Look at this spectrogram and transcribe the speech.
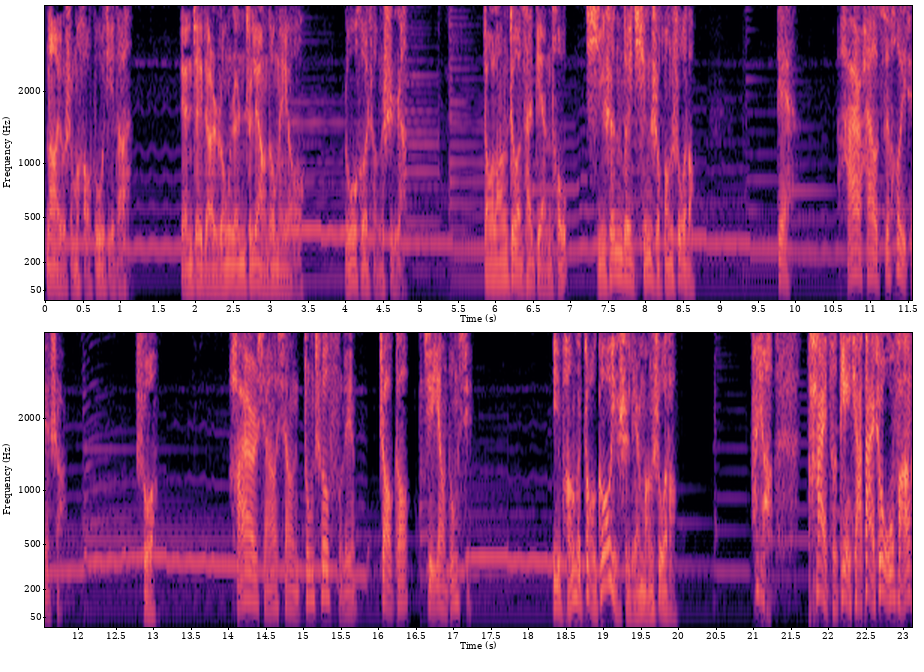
那有什么好顾忌的？连这点容人之量都没有，如何成事啊？赵郎这才点头，起身对秦始皇说道：“爹，孩儿还有最后一件事儿。说，孩儿想要向中车府令赵高借一样东西。”一旁的赵高也是连忙说道：“哎呦，太子殿下但说无妨，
